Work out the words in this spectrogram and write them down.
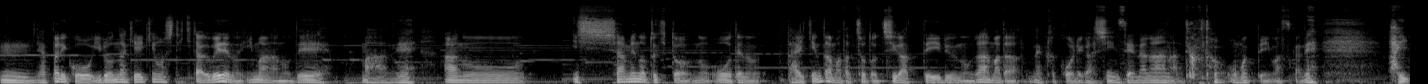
うん、やっぱりこういろんな経験をしてきた上での今なのでまあねあのー、1社目の時との大手の体験とはまたちょっと違っているのがまだなんかこれが新鮮だななんてことを思っていますかね。はい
